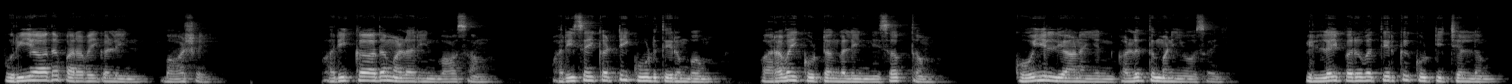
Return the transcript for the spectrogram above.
புரியாத பறவைகளின் பாஷை. பறிக்காத மலரின் வாசம். வரிசை கட்டி கூடு திரும்பும் பறவைக் கூட்டங்களின் நிசப்தம். கோயில் யானையின் கழுத்து மணியோசை. பிள்ளை பருவத்திற்கு கூட்டிச் செல்லும்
